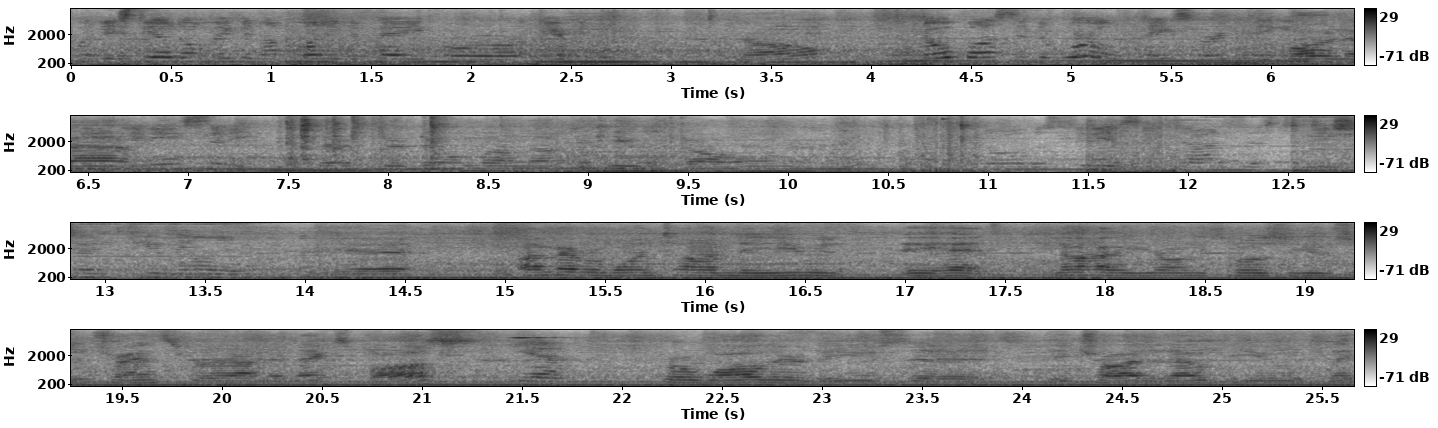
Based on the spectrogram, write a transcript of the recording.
but they still don't make enough money to pay for everything. No, No bus in the world pays for everything But, uh, in any city. they're, they're doing well enough to keep it going. No, the city of St. John's has to dish a few million. Remember one time they used, they had, you know how you're only supposed to use a transfer on the next bus? Yeah, For a while there, they used to, they tried it out to use, let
